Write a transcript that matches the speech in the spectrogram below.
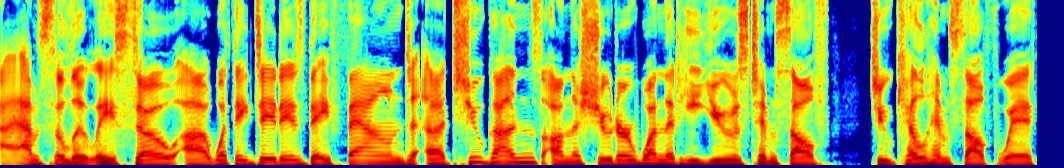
Absolutely. So, uh, what they did is they found uh, two guns on the shooter. One that he used himself to kill himself with.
